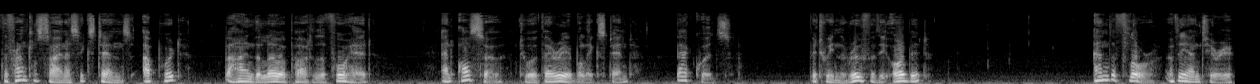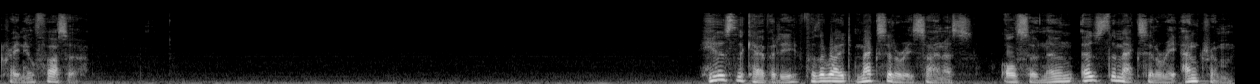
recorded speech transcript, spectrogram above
The frontal sinus extends upward behind the lower part of the forehead and also, to a variable extent, backwards between the roof of the orbit and the floor of the anterior cranial fossa. Here's the cavity for the right maxillary sinus, also known as the maxillary antrum.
